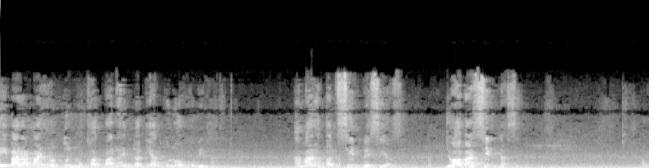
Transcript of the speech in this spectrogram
এইবাৰ আমাৰ নতুন মুখত প্ৰাধান্য দিয়াত কোনো অসুবিধা নাই। আমাৰ হাতত চিট বেছি আছে। যোৱাবাৰ চিট নাছিল। হ'ব?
